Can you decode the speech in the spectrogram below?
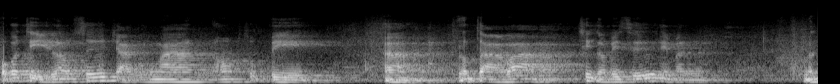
ปกติเราซื้อจากโรงงานเนาะทุกปีอ่าหลวงตาว่าที่เราไปซื้อเนี่ยมันมัน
